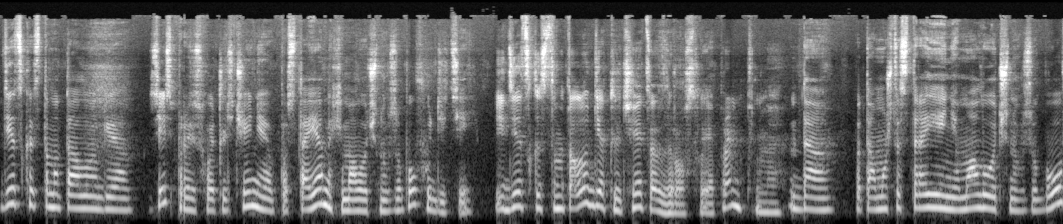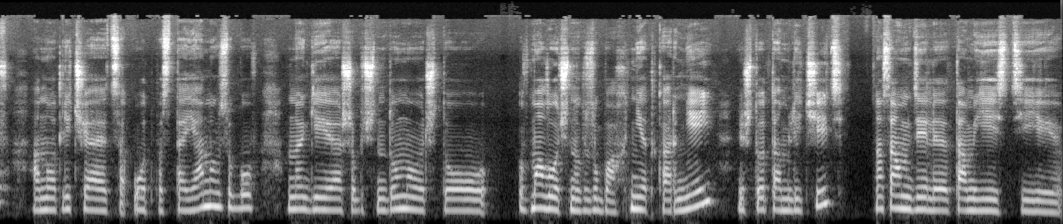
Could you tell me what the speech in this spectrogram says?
Детская стоматология. Здесь происходит лечение постоянных и молочных зубов у детей. И детская стоматология отличается от взрослой, я правильно понимаю? Да, потому что строение молочных зубов, оно отличается от постоянных зубов. Многие ошибочно думают, что в молочных зубах нет корней, и что там лечить. На самом деле там есть и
